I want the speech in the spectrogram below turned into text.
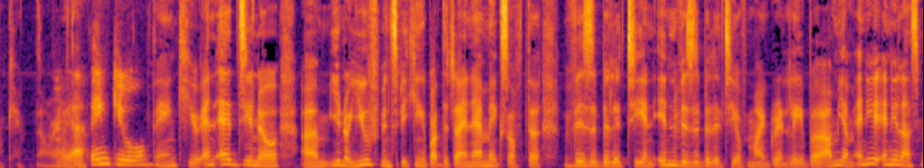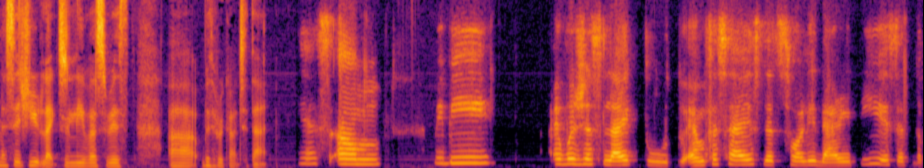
Okay. All right. Oh, yeah. Thank you. Thank you. And Edz, you know, um, you know, you've been speaking about the dynamics of the visibility and invisibility of migrant labor. Um, yeah, any any last message you'd like to leave us with, uh, with regard to that? Yes. Um, maybe I would just like to, to emphasize that solidarity is at the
